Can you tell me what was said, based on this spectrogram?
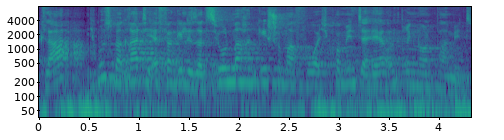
klar, ich muss mal gerade die Evangelisation machen, geh schon mal vor, ich komme hinterher und bring noch ein paar mit.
